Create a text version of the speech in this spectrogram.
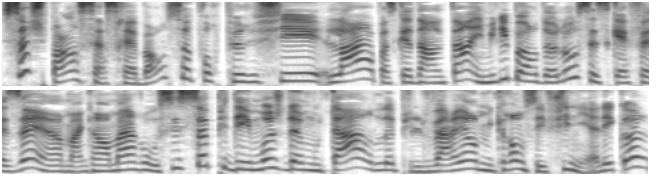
Ça, je pense, ça serait bon, ça, pour purifier l'air, parce que dans le temps, Émilie Bordelot, c'est ce qu'elle faisait, hein, ma grand-mère aussi. Ça, puis des mouches de moutarde, là, puis le variant micron, c'est fini à l'école.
